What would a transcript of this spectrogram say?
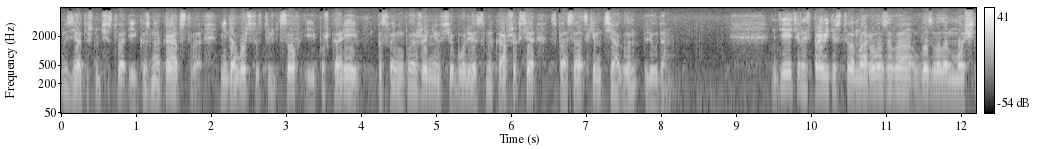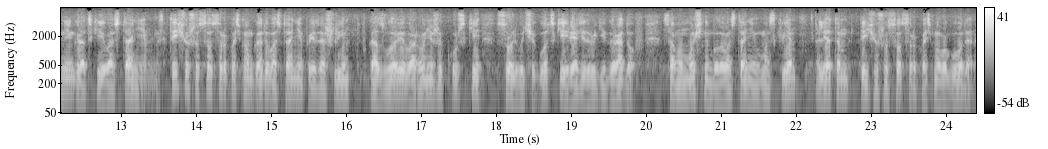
взятошничества и казнократства, недовольству стрельцов и пушкарей, по своему положению все более смыкавшихся с посадским тяглым людом. Деятельность правительства Морозова вызвала мощные городские восстания. В 1648 году восстания произошли в Козлове, Воронеже, Курске, Сольвычегодске и ряде других городов. Самым мощным было восстание в Москве летом 1648 года.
